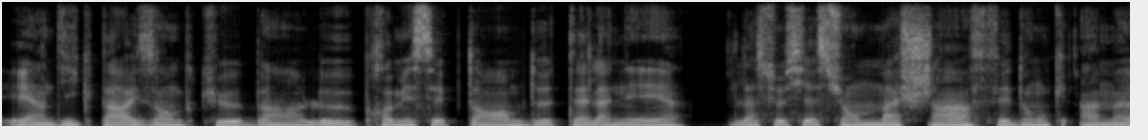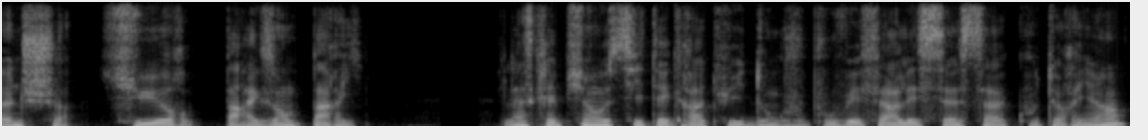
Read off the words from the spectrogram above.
et indique par exemple que ben, le 1er septembre de telle année, l'association Machin fait donc un munch sur, par exemple, Paris. L'inscription au site est gratuite, donc vous pouvez faire l'essai, ça coûte rien.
